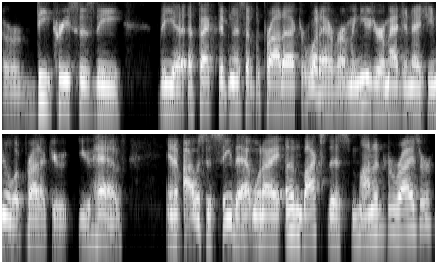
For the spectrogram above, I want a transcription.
or decreases the the uh, effectiveness of the product or whatever. I mean, use your imagination. You know what product you you have. And if I was to see that when I unbox this monitor riser,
